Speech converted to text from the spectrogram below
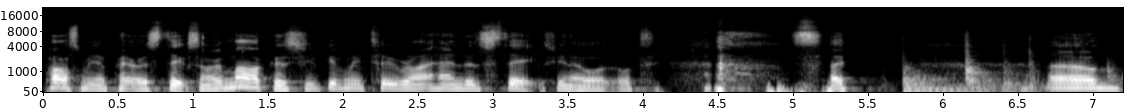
pass me a pair of sticks, and I go, Marcus, you've given me two right-handed sticks, you know, or, or so. Um,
